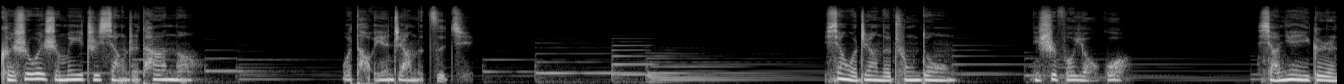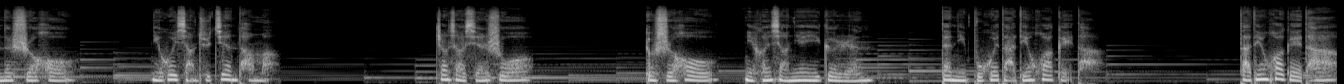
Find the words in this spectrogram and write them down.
可是为什么一直想着他呢？我讨厌这样的自己。像我这样的冲动，你是否有过？想念一个人的时候，你会想去见他吗？张小娴说：“有时候你很想念一个人，但你不会打电话给他。打电话给他，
